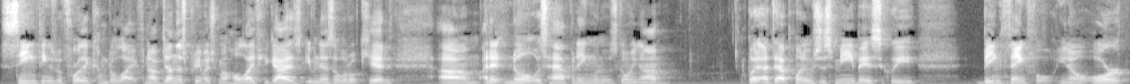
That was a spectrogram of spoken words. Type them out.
seeing things before they come to life. Now, I've done this pretty much my whole life, you guys, even as a little kid. Um, I didn't know it was happening when it was going on, but at that point, it was just me basically being thankful, you know, or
